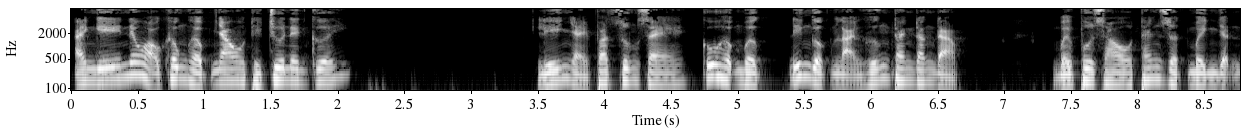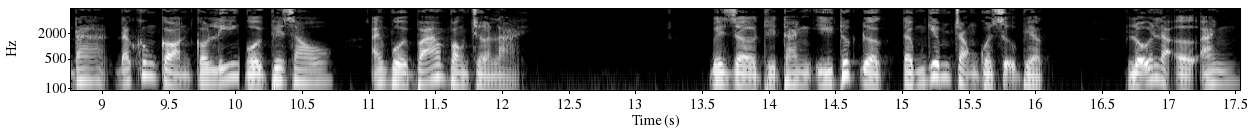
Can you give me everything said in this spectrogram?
Anh nghĩ nếu họ không hợp nhau thì chưa nên cưới. Lý nhảy phát xuống xe Cố hậm mực đi ngược lại hướng Thanh đang đạp. Mấy phút sau, Thanh giật mình nhận ra Đã không còn có Lý ngồi phía sau. Anh vội vã vòng trở lại. Bây giờ thì Thanh ý thức được tầm nghiêm trọng của sự việc. Lỗi là ở anh,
